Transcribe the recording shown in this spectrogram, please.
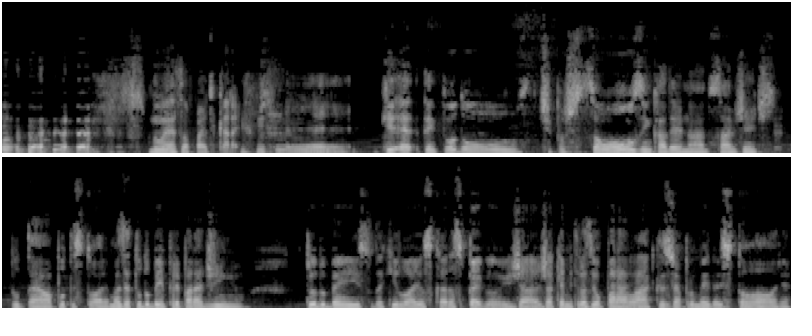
Não é essa parte, caralho. É, que é- tem todo um. Tipo, são 11 encadernados, sabe, gente? Puta, é uma puta história, mas é tudo bem preparadinho. Tudo bem isso, daquilo. Aí os caras pegam e já, já querem me trazer o Parallax já pro meio da história.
